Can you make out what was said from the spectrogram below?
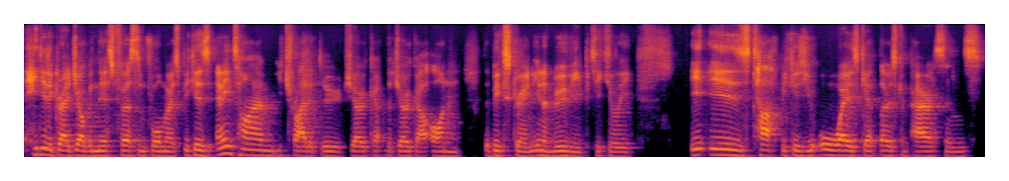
he did a great job in this first and foremost because anytime you try to do Joker, the Joker on the big screen in a movie, particularly, it is tough because you always get those comparisons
